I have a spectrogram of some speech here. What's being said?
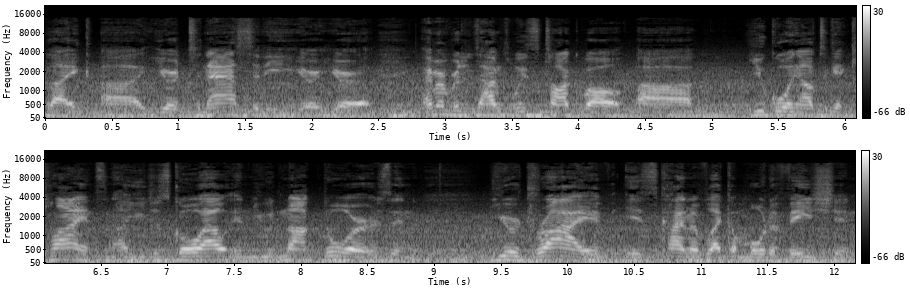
Like uh, your tenacity, your your. I remember the times we used to talk about uh, you going out to get clients and how you just go out and you knock doors and your drive is kind of like a motivation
